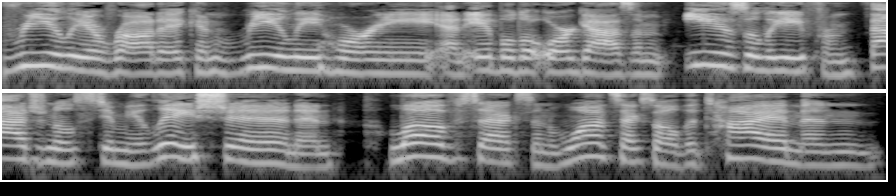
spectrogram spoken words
really erotic and really horny and able to orgasm easily from vaginal stimulation and love sex and want sex all the time. And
